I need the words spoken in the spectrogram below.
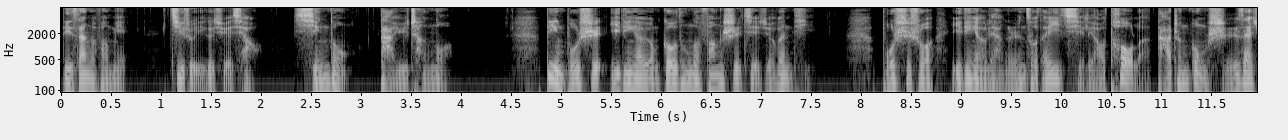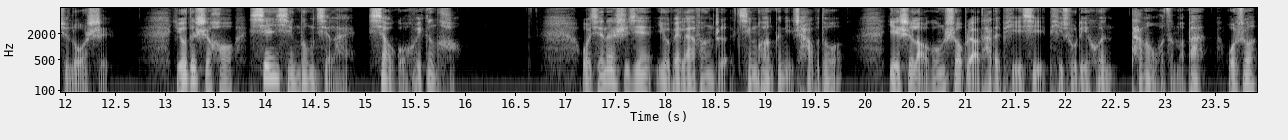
第三个方面，记住一个诀窍：行动大于承诺。并不是一定要用沟通的方式解决问题，不是说一定要两个人坐在一起聊透了，达成共识再去落实。有的时候先行动起来，效果会更好。我前段时间有位来访者，情况跟你差不多，也是老公受不了她的脾气，提出离婚。她问我怎么办，我说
